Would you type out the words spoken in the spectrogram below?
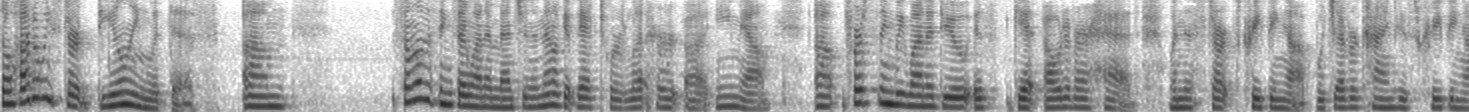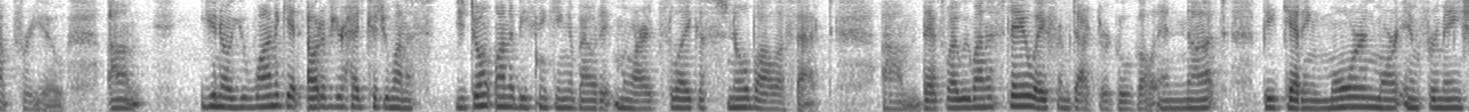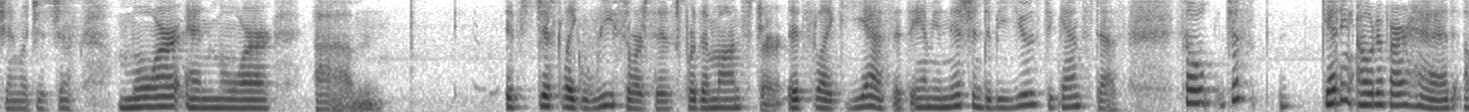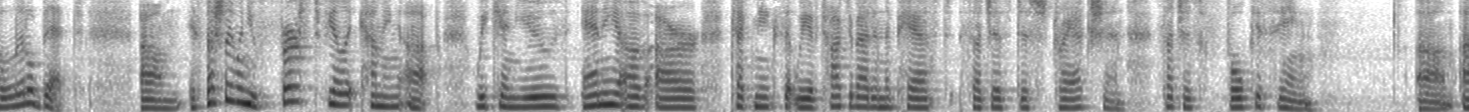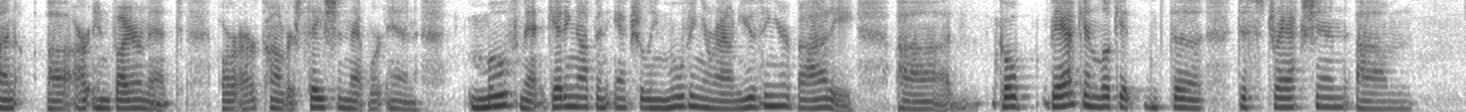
So, how do we start dealing with this? Um, some of the things I want to mention, and then I'll get back to her, let her uh, email. Uh, first thing we want to do is get out of our head when this starts creeping up, whichever kind is creeping up for you. Um, you know, you want to get out of your head because you want to. You don't want to be thinking about it more. It's like a snowball effect. Um, that's why we want to stay away from Dr. Google and not be getting more and more information, which is just more and more. Um, it's just like resources for the monster. It's like, yes, it's ammunition to be used against us. So just getting out of our head a little bit. Um, especially when you first feel it coming up, we can use any of our techniques that we have talked about in the past, such as distraction, such as focusing um, on uh, our environment or our conversation that we're in, movement, getting up and actually moving around, using your body. Uh, go back and look at the distraction um,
